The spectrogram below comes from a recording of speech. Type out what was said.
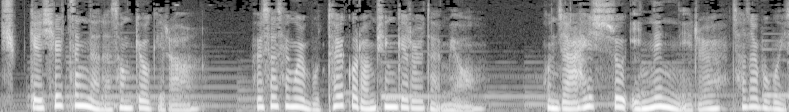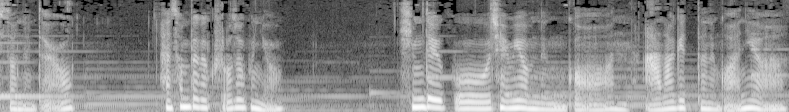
쉽게 실증나는 성격이라 회사 생활 못할 거란 핑계를 대며 혼자 할 수 있는 일을 찾아보고 있었는데요. 한 선배가 그러더군요. 힘들고 재미없는 건 안 하겠다는 거 아니야.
